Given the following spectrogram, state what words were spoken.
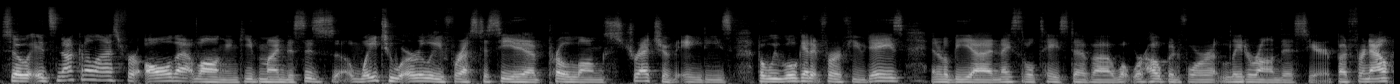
So it's not going to last for all that long, and keep in mind this is way too early for us to see a prolonged stretch of 80s, but we will get it for a few days, and it'll be a nice little taste of uh, what we're hoping for later on this year. But for now,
